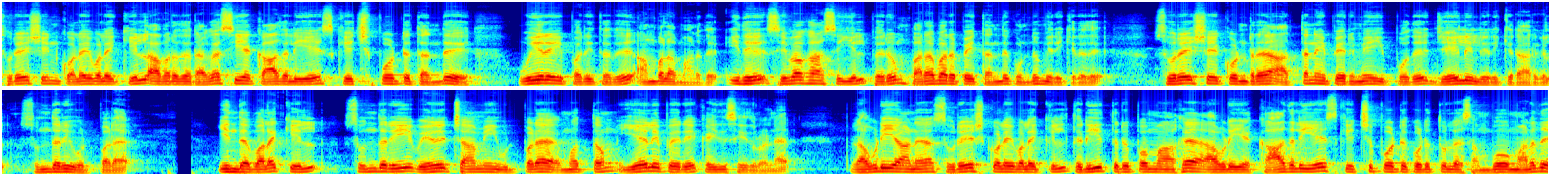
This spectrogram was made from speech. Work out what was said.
சுரேஷின் கொலை வழக்கில் அவரது ரகசிய காதலியே ஸ்கெட்ச் போட்டு தந்து உயிரை பறித்தது அம்பலமானது. இது சிவகாசியில் பெரும் பரபரப்பை தந்து கொண்டும் இருக்கிறது. சுரேஷை கொன்ற அத்தனை பேருமே இப்போது ஜெயிலில் இருக்கிறார்கள். சுந்தரி உட்பட. இந்த வழக்கில் சுந்தரி வேலுச்சாமி உட்பட மொத்தம் ஏழு பேரை கைது செய்துள்ளனர். ரவுடியான சுரேஷ் கொலை வழக்கில் திடீர் திருப்பமாக அவருடைய காதலியே ஸ்கெட்ச் போட்டு கொடுத்துள்ள சம்பவமானது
